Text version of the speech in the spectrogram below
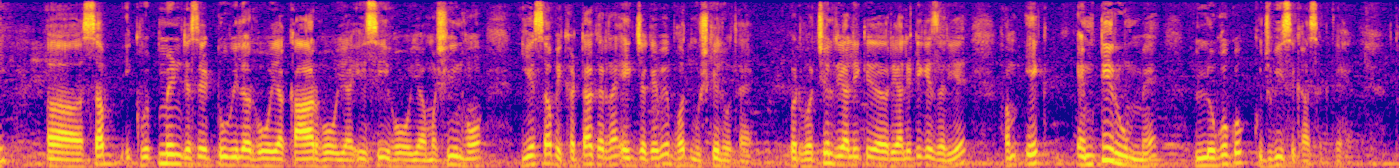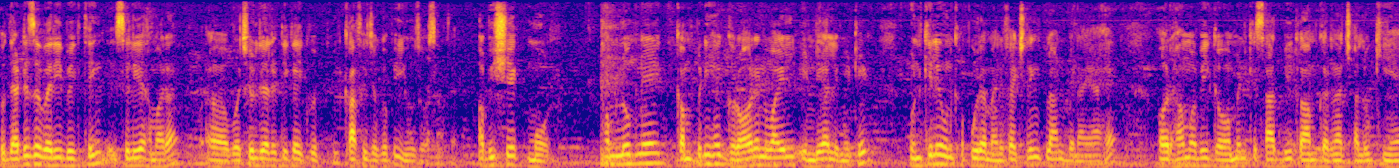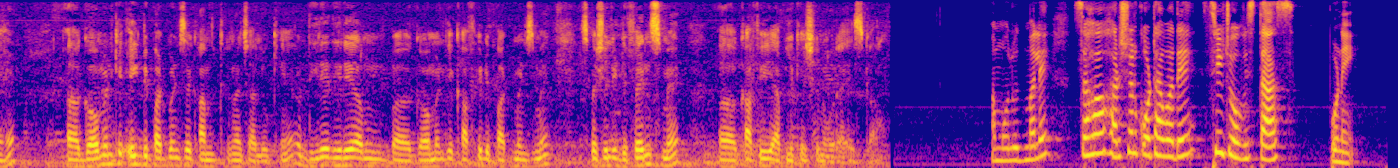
सब इक्विपमेंट जैसे टू व्हीलर हो या कार हो या एसी हो या मशीन हो, ये सब इकट्ठा करना एक जगह पे बहुत मुश्किल होता है। बट वर्चुअल रियलिटी के रियलिटी के ज़रिए हम एक एम रूम में लोगों को कुछ भी सिखा सकते हैं। तो that is a very big thing इसलिए हमारा वर्चुअल रियलिटी का इक्विपमेंट काफ़ी जगह पे यूज़ हो सकता है। अभिषेक मोर। हम लोग ने कंपनी है ग्रॉर एंड वाइल्ड इंडिया लिमिटेड उनके लिए उनका पूरा मैन्युफैक्चरिंग प्लांट बनाया है और हम अभी गवर्नमेंट के साथ भी काम करना चालू किए हैं। गवर्नमेंट के एक डिपार्टमेंट से काम करना चालू किए हैं और धीरे धीरे हम गवर्नमेंट के काफ़ी डिपार्टमेंट्स में स्पेशली डिफेंस में काफ़ी एप्लीकेशन हो रहा है इसका। अमोल उदमले, सह हर्षल कोठावदे सी चोवीस तास, पुणे।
